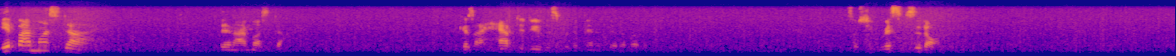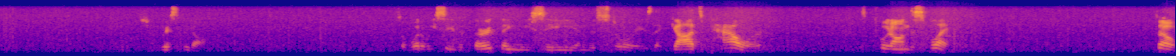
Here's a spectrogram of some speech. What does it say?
If I must die, then I must die. Because I have to do this for the benefit of other people. So she risks it all. She risked it all. So what do we see? The third thing we see in this story is that God's power is put on display. So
